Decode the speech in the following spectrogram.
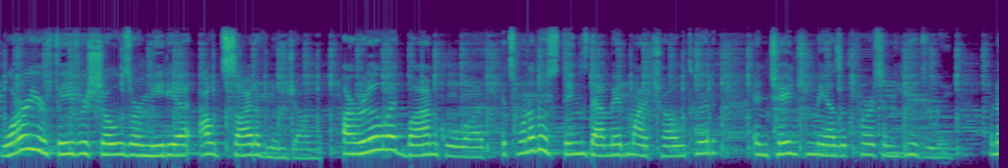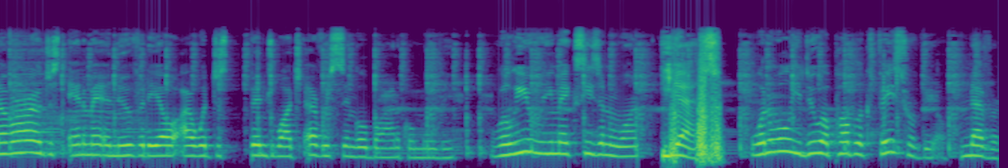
What are your favorite shows or media outside of Ninjago? I really like Bionicle a lot. It's one of those things that made my childhood and changed me as a person hugely. Whenever I would just animate a new video, I would just binge watch every single Bionicle movie. Will you remake season 1? Yes. When will you do a public face reveal? Never.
